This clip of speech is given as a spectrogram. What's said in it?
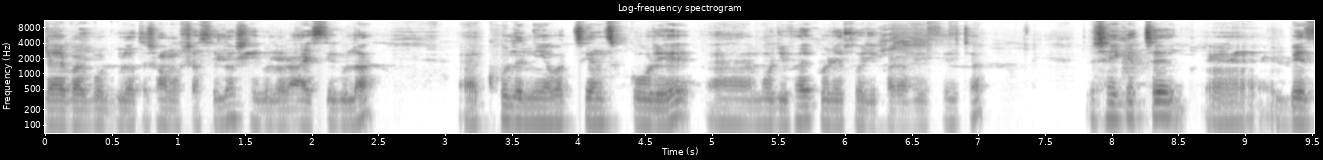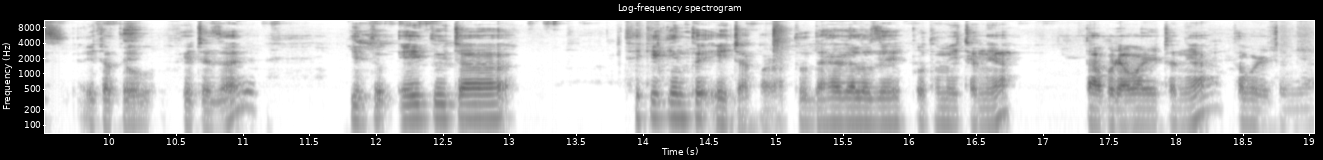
ড্রাইভার বোর্ডগুলোতে সমস্যা ছিল, সেগুলোর আইসি গুলা খুলে নিয়ে আবার চেঞ্জ করে মডিফাই করে তৈরি করা হয়েছে এটা। তো সেই ক্ষেত্রে বেস এটাতেও ফেটে যায়। কিন্তু এই দুইটা থেকে কিন্তু এইটা করা। তো দেখা গেল যে প্রথমে এটা নেওয়া তারপরে আবার এটা নেওয়া তারপর এটা নেওয়া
